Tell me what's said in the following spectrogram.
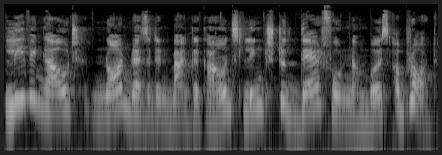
leaving out non resident bank accounts linked to their phone numbers abroad.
